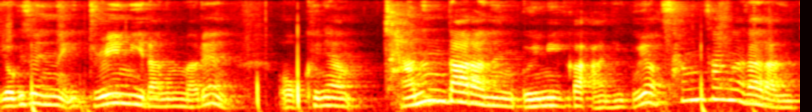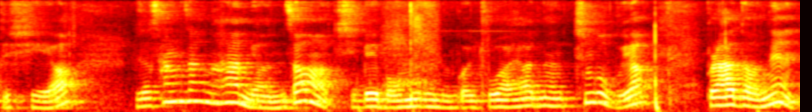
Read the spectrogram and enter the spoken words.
여기서 있는 이 dream이라는 말은 어 그냥 자는다라는 의미가 아니고요. 상상하다라는 뜻이에요. 그래서 상상하면서 집에 머무르는 걸 좋아하는 친구고요. brother는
